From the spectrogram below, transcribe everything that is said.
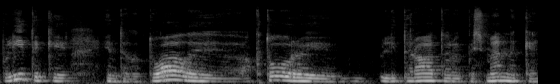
політики, інтелектуали, актори, літератори, письменники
